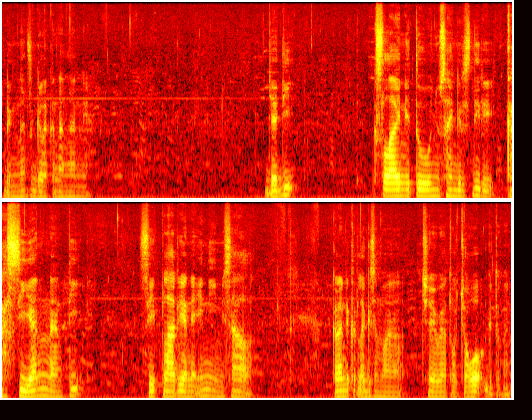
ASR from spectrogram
dengan segala kenangannya. Jadi selain itu nyusahin diri sendiri kasihan nanti si pelariannya ini misal kalian deket lagi sama cewek atau cowok gitu kan.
